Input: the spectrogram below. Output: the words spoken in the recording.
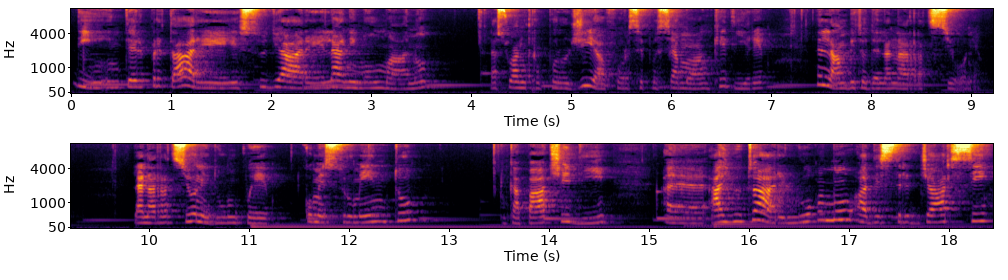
di interpretare e studiare l'animo umano, la sua antropologia forse possiamo anche dire, nell'ambito della narrazione. La narrazione dunque come strumento capace di eh, aiutare l'uomo a destreggiarsi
